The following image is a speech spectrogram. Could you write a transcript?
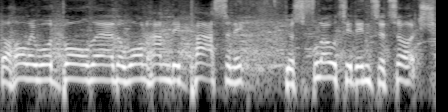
the Hollywood ball there, the one handed pass, and it just floated into touch.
